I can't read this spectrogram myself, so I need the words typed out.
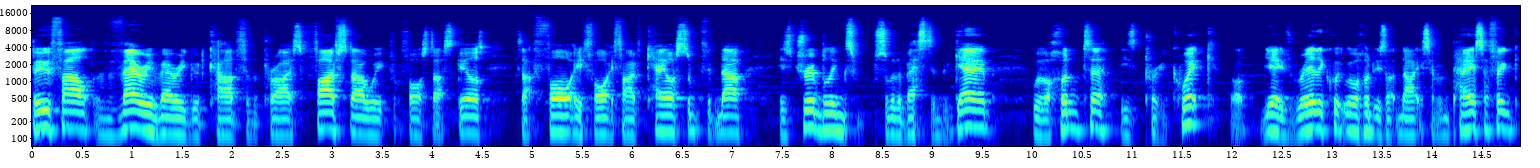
Boufal, very, very good card for the price. Five star weak for four star skills. He's at 40, 45k or something now. His dribbling's some of the best in the game. With a hunter, he's pretty quick. Well, yeah, he's really quick with a hunter. He's like 97 pace, I think.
